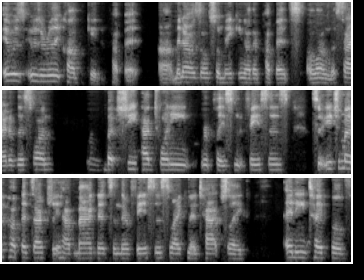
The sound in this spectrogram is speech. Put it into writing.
it was it was a really complicated puppet. Um, and I was also making other puppets along the side of this one. Mm. but she had 20 replacement faces. So each of my puppets actually have magnets in their faces so I can attach like any type of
